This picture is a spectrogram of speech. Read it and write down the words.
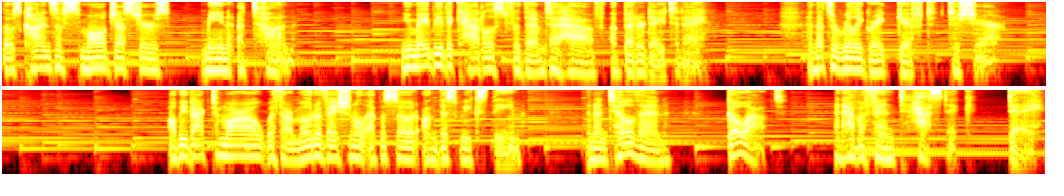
Those kinds of small gestures mean a ton. You may be the catalyst for them to have a better day today. And that's a really great gift to share. I'll be back tomorrow with our motivational episode on this week's theme. And until then, go out and have a fantastic day.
